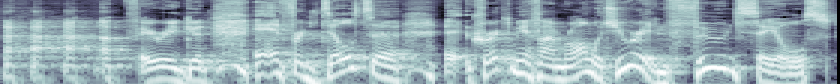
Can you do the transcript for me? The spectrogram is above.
Very good. And for Delta, uh, correct me if I'm wrong, but you were in food sales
